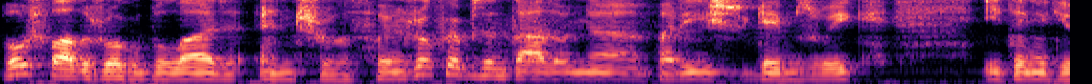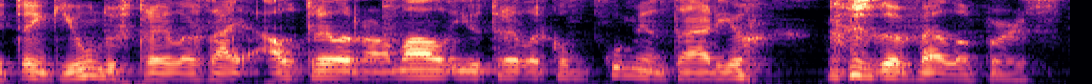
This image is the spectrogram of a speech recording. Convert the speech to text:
Vamos falar do jogo Blood and Truth. Foi um jogo que foi apresentado na Paris Games Week e tem aqui, tem aqui um dos trailers. Há o trailer normal e o trailer com comentário dos developers.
